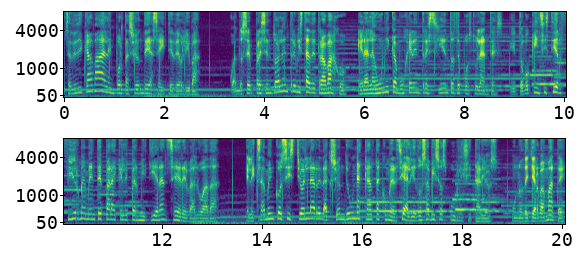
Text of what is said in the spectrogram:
se dedicaba a la importación de aceite de oliva. Cuando se presentó a la entrevista de trabajo, era la única mujer entre cientos de postulantes y tuvo que insistir firmemente para que le permitieran ser evaluada. El examen consistió en la redacción de una carta comercial y dos avisos publicitarios, uno de yerba mate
